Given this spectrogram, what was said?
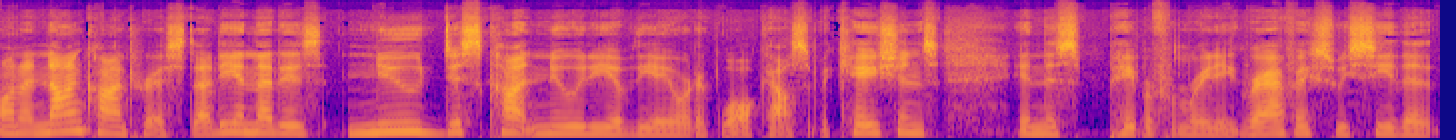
on a non contrast study, and that is new discontinuity of the aortic wall calcifications. In this paper from Radiographics, we see that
